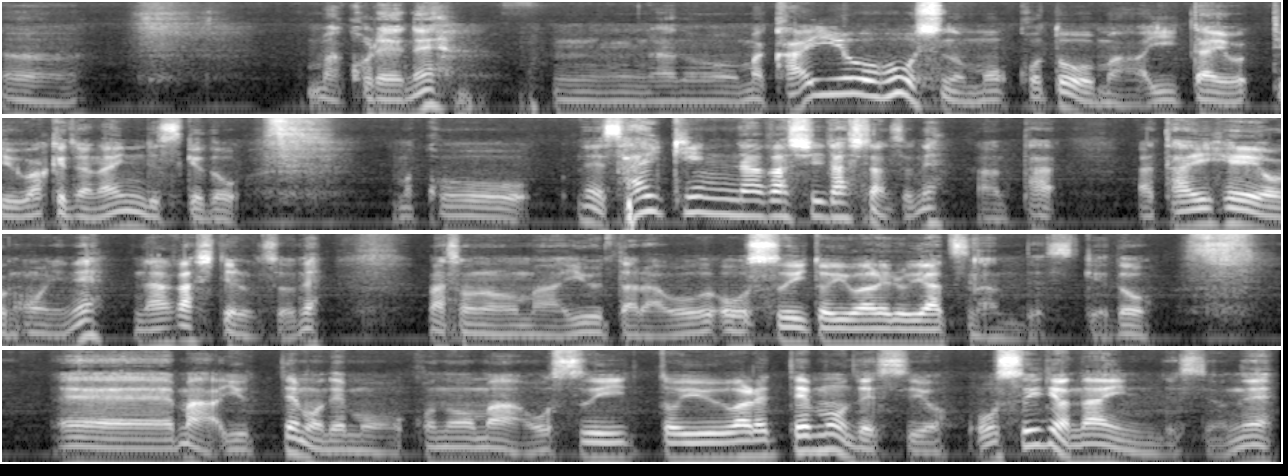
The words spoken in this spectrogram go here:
うん。まあこれねうんあの、まあ、海洋放出のもことをまあ言いたいっていうわけじゃないんですけど、まあ、こうね最近流し出したんですよね。あた太平洋の方にね流してるんですよね。まあそのまあ言うたら汚水と言われるやつなんですけどえーまあ言ってもでもこのまあ汚水と言われてもですよ。汚水ではないんですよね。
